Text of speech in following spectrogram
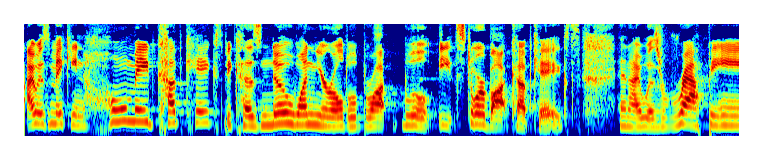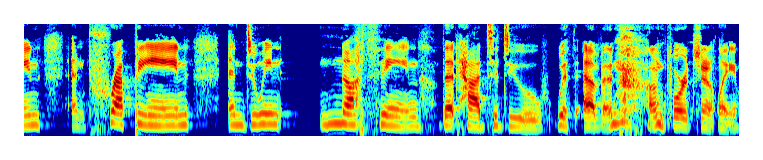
I was making homemade cupcakes because no one year old will, will eat store bought cupcakes. And I was wrapping and prepping and doing nothing that had to do with Evan, unfortunately.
